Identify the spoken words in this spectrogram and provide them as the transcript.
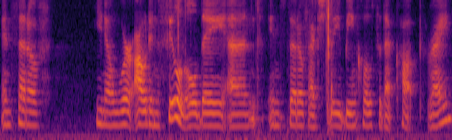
instead of you know we're out in the field all day and instead of actually being close to that cup right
